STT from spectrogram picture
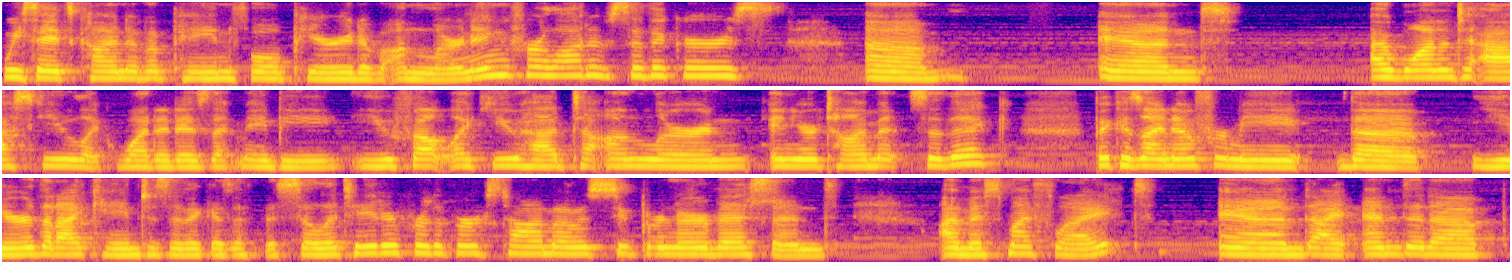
we say it's kind of a painful period of unlearning for a lot of Sidakers. Um, and I wanted to ask you like what it is that maybe you felt like you had to unlearn in your time at Sidak. Because I know for me the year that I came to Sidak as a facilitator for the first time I was super nervous and I missed my flight. And I ended up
